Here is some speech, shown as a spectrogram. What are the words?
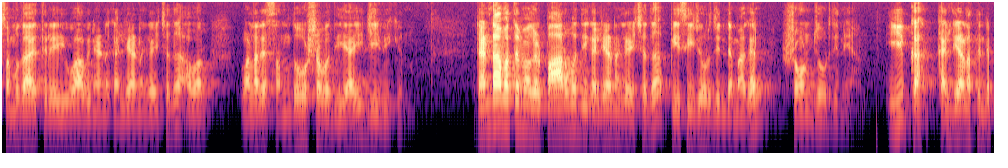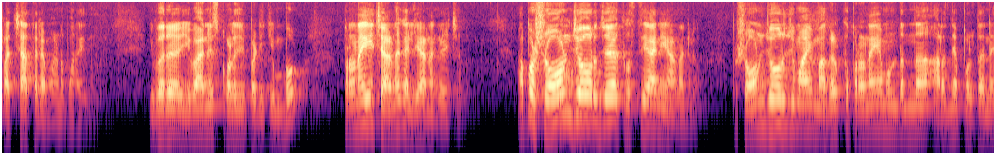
സമുദായത്തിലെ യുവാവിനെയാണ് കല്യാണം കഴിച്ചത്. അവർ വളരെ സന്തോഷവതിയായി ജീവിക്കുന്നു. രണ്ടാമത്തെ മകൾ പാർവതി കല്യാണം കഴിച്ചത് പി സി ജോർജിന്റെ മകൻ ഷോൺ ജോർജിനെയാണ്. ഈ കല്യാണത്തിന്റെ പശ്ചാത്തലമാണ് പറയുന്നത്. ഇവർ യുവാനിസ് കോളേജിൽ പഠിക്കുമ്പോൾ പ്രണയിച്ചാണ് കല്യാണം കഴിച്ചത്. അപ്പോൾ ഷോൺ ജോർജ് ക്രിസ്ത്യാനിയാണല്ലോ. ഷോൺ ജോർജുമായി മകൾക്ക് പ്രണയമുണ്ടെന്ന് അറിഞ്ഞപ്പോൾ തന്നെ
